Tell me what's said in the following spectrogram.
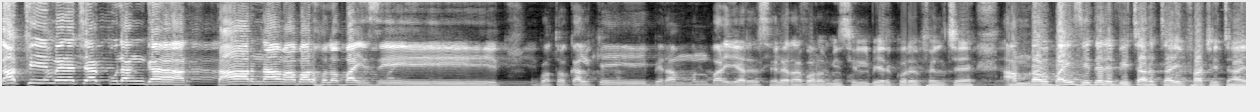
লাথি মেরেছে কুলাঙ্গার। তার নাম আবার হলো বাইজিদ। গতকালকে ব্রাহ্মণ বাড়িয়ার ছেলেরা বড় মিছিল বের করে ফেলছে। আমরাও বাইজিদের বিচার চাই, ফাঁসি চাই।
